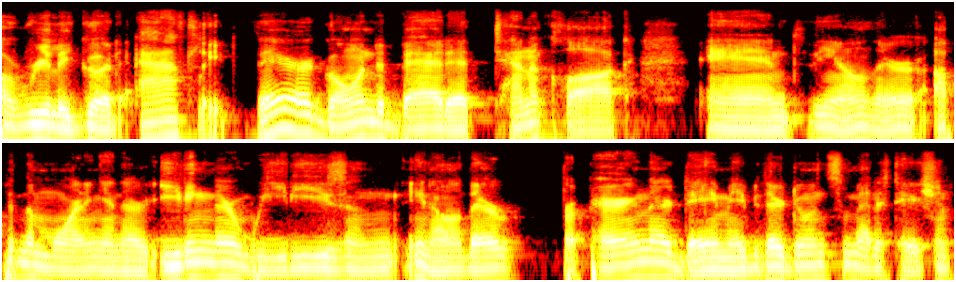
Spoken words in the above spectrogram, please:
a really good athlete. They're going to bed at 10 o'clock and, you know, they're up in the morning and they're eating their Wheaties and, you know, they're preparing their day. Maybe they're doing some meditation.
